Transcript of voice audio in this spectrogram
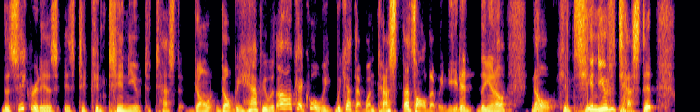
the secret is is to continue to test it. Don't don't be happy with oh okay cool we we got that one test that's all that we needed you know no continue to test it.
